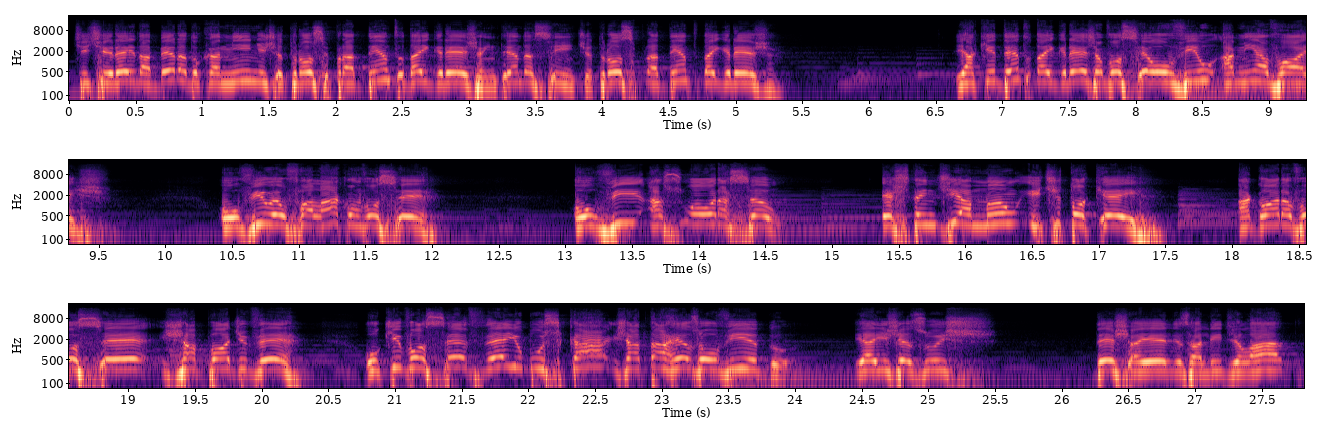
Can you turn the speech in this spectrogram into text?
te tirei da beira do caminho e te trouxe para dentro da igreja, entenda assim, te trouxe para dentro da igreja. E aqui dentro da igreja você ouviu a minha voz, ouviu eu falar com você, ouvi a sua oração, estendi a mão e te toquei. Agora você já pode ver, o que você veio buscar já está resolvido. E aí Jesus deixa eles ali de lado,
